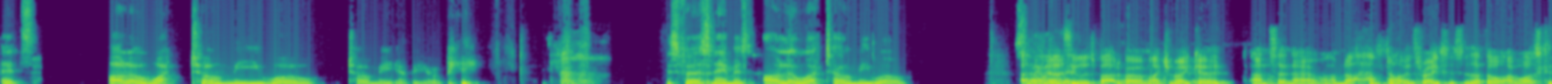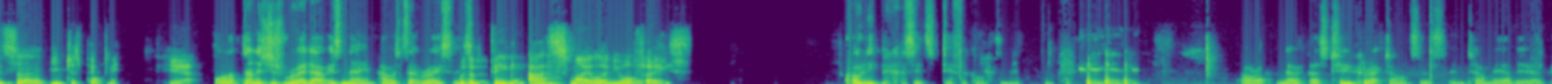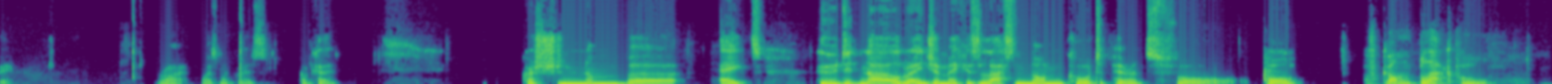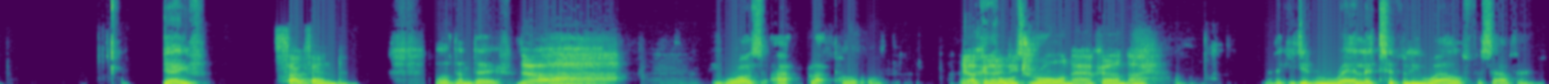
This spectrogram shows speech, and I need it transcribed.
It's Oluwatomiwo Tomi Ameobi. His first name is Oluwatomiwo. I think So, that's what's bad about my Jamaica answer. Now I'm not. I'm not as racist as I thought I was because uh, you've just picked me Yeah. all I've done is just read out his name. How is that racist? with a big ass smile on your face. Only because it's difficult, isn't it? Okay. All right. No, that's two correct answers in Tell Me Ameobi. Right. Where's my quiz? Okay. Question number eight. Who did Nile Ranger make his last non court appearance for? Paul? I've gone Blackpool. Dave? Southend. Well done, Dave. Ah, He was at Blackpool. I I can only draw now, can't I? I think he did relatively well for Southend.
